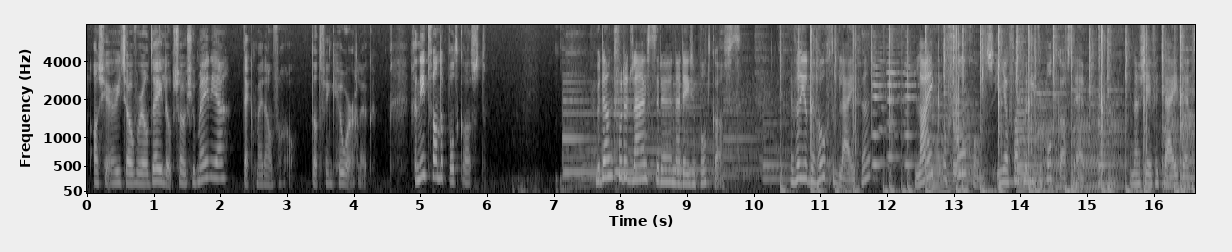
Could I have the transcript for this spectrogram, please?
Als je er iets over wilt delen op social media, tag mij dan vooral. Dat vind ik heel erg leuk. Geniet van de podcast. Bedankt voor het luisteren naar deze podcast. En wil je op de hoogte blijven? Like of volg ons in jouw favoriete podcast-app. En als je even tijd hebt,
